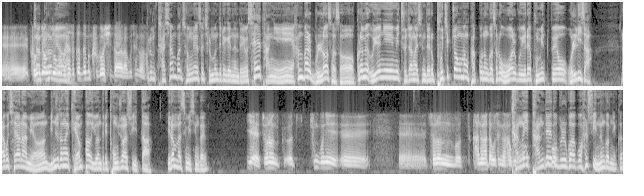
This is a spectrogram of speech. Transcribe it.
에 긍정적으로 그러면- 해석한다면 그것이다라고 생각합니다. 그럼 다시 한번 정리해서 질문 드리겠는데요. 새 당이 한 발 물러서서 그러면 의원님이 주장하신 대로 조항만 바꾸는 것으로 5월 9일에 국민투표 올리자라고 제안하면 민주당의 개헌파 의원들이 동조할 수 있다. 이런 말씀이신가요? 예, 저는 그, 충분히 에, 에, 저는 뭐 가능하다고 생각하고 당의 반대에도 불구하고 할 수 있는 겁니까?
